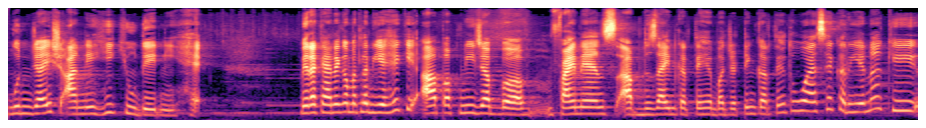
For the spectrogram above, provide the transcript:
गुंजाइश आने ही क्यों देनी है? मेरा कहने का मतलब यह है कि आप अपनी जब फाइनेंस आप डिज़ाइन करते हैं बजटिंग करते हैं तो वो ऐसे करिए ना कि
